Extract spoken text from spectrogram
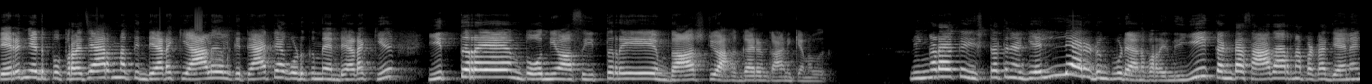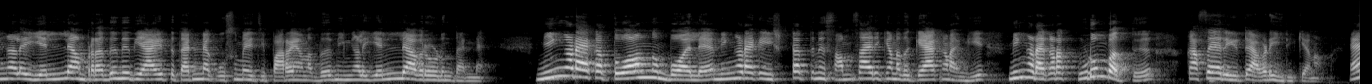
തെരഞ്ഞെടുപ്പ് പ്രചാരണത്തിന്റെ ഇടയ്ക്ക് ആളുകൾക്ക് ടാറ്റ കൊടുക്കുന്നതിന്റെ ഇടയ്ക്ക് ഇത്രയും തോന്നിയവാസം ഇത്രയും ധാർഷ്ട്യം അഹങ്കാരം കാണിക്കണത്. നിങ്ങളുടെയൊക്കെ ഇഷ്ടത്തിന് എല്ലാവരോടും കൂടെയാണ് പറയുന്നത്. ഈ കണ്ട സാധാരണപ്പെട്ട ജനങ്ങളെ എല്ലാം പ്രതിനിധിയായിട്ട് തന്നെ കുസുമേച്ചി പറയണത് നിങ്ങൾ എല്ലാവരോടും തന്നെ. നിങ്ങളുടെയൊക്കെ തോന്നും പോലെ നിങ്ങളുടെയൊക്കെ ഇഷ്ടത്തിന് സംസാരിക്കണത് കേൾക്കണമെങ്കിൽ നിങ്ങളുടെയൊക്കെ കുടുംബത്ത് കസേരയിട്ട് അവിടെ ഇരിക്കണം. ഏ?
